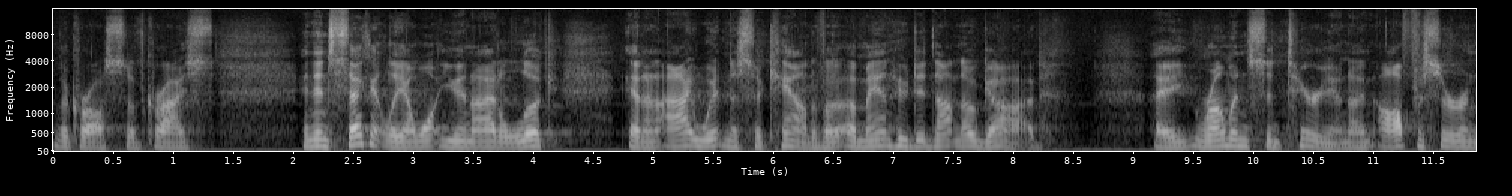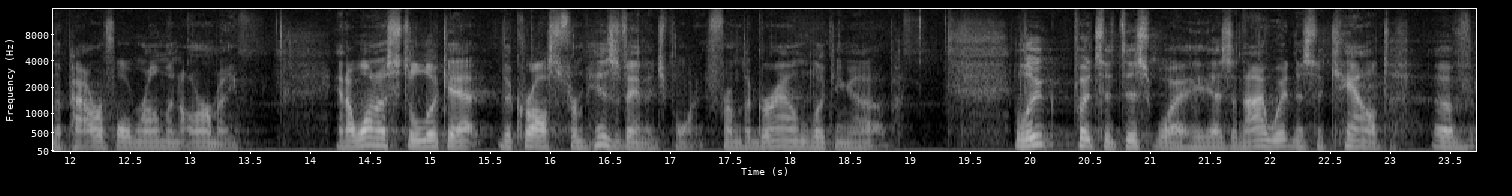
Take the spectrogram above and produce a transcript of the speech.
the cross of Christ. And then, secondly, I want you and I to look at an eyewitness account of a, a man who did not know God, a Roman centurion, an officer in the powerful Roman army. And I want us to look at the cross from his vantage point, from the ground looking up. Luke puts it this way as an eyewitness account of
